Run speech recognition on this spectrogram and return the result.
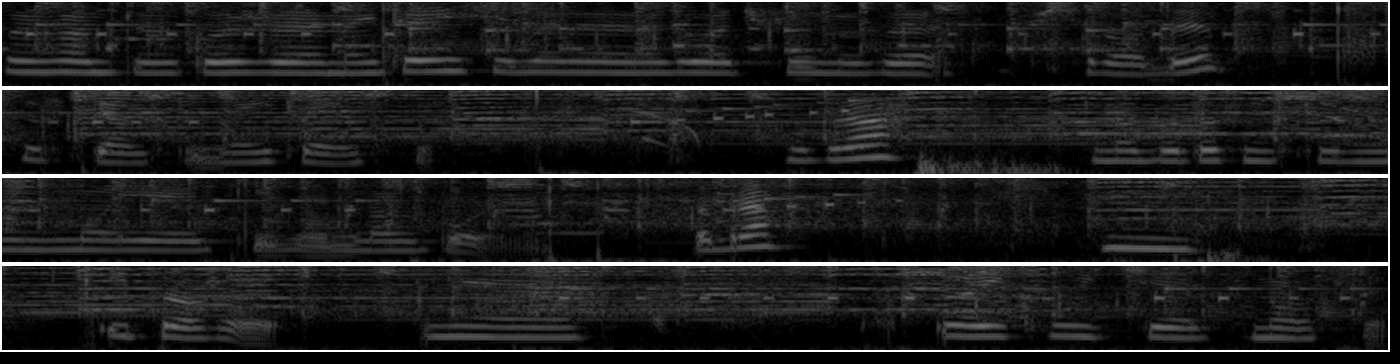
powiem wam tylko, że najczęściej będę nagrywać filmy we, w środę i w piątki, najczęściej. Dobra? No bo to są takie dni moje, kiedy mam wolne. Dobra? Hmm. I proszę, nie lajkujcie w nocy.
